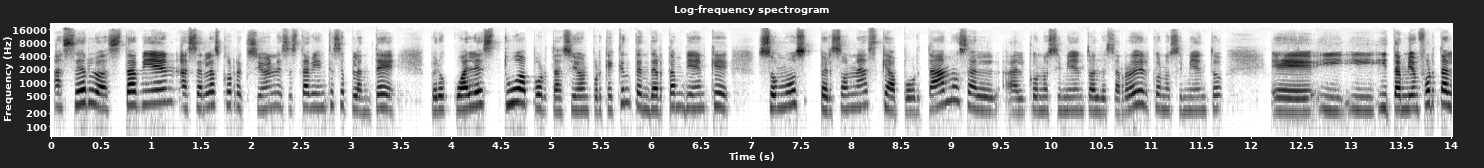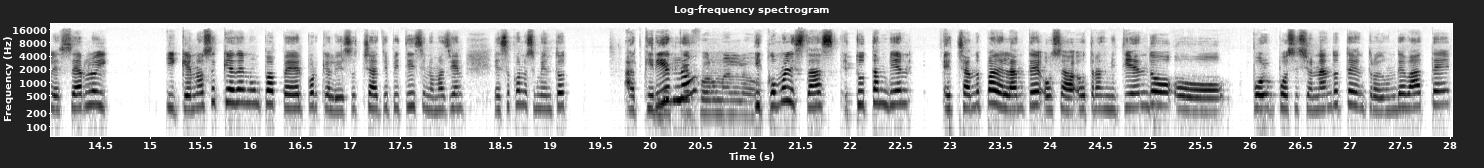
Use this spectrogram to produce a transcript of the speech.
hacerlo, está bien hacer las correcciones, está bien que se plantee, pero ¿cuál es tu aportación? Porque hay que entender también que somos personas que aportamos al, al conocimiento, al desarrollo del conocimiento eh, y, y, y, también fortalecerlo y, y, que no se quede en un papel porque lo hizo ChatGPT, sino más bien ese conocimiento adquirirlo lo... y cómo le estás sí. tú también echando para adelante, o sea, o transmitiendo o posicionándote dentro de un debate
